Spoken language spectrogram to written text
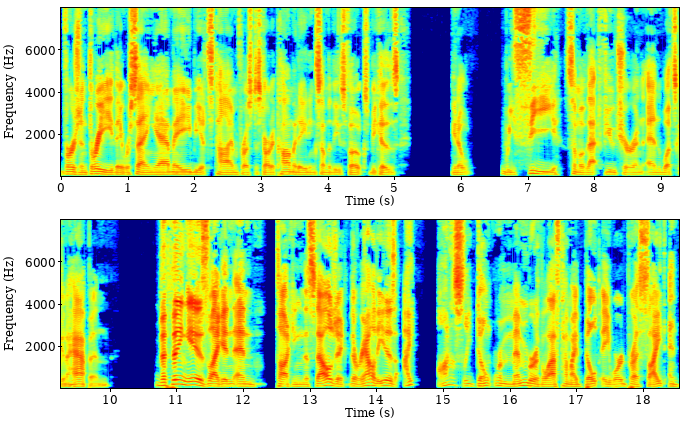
version three, they were saying, yeah, maybe it's time for us to start accommodating some of these folks because, you know, we see some of that future and and what's going to happen. The thing is, like, and and talking nostalgic, the reality is, I honestly don't remember the last time I built a WordPress site and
